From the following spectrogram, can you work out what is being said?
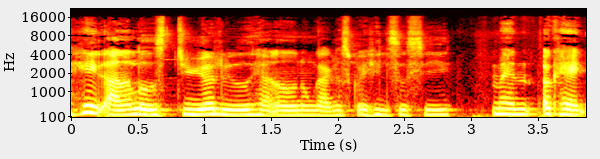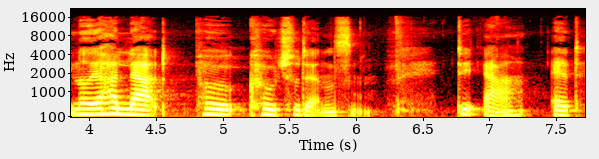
helt anderledes dyrelyde hernede nogle gange, skulle jeg hilse at sige. Men okay, noget jeg har lært på coachuddannelsen, det er, at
